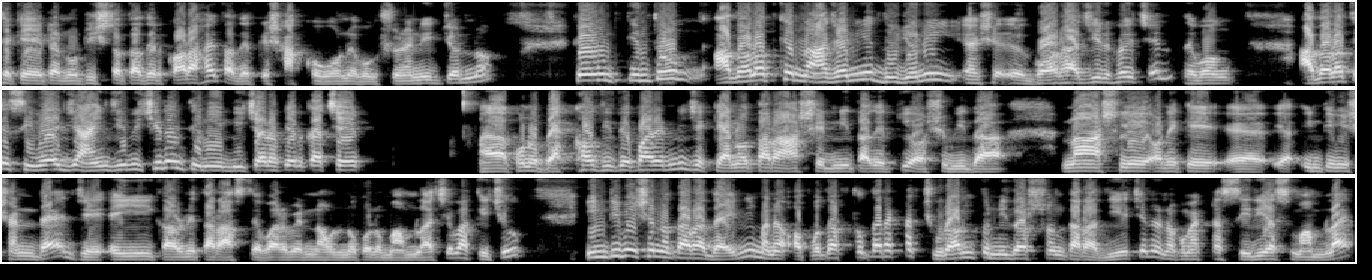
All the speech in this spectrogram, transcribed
থেকে এটা নোটিশটা তাদের করা হয়, তাদেরকে সাক্ষ্য গ্রহণ এবং শুনানির জন্য। কিন্তু- আদালতকে না জানিয়ে দুজনেই গড় হাজির হয়েছেন এবং আদালতে সিবিআই যে আইনজীবী ছিলেন, তিনি বিচারকের কাছে কোনো ব্যাখ্যাও দিতে পারেননি যে কেন তারা আসেননি, তাদের কি অসুবিধা? না আসলে অনেকে ইন্টিমেশন দেয় যে এই কারণে তারা আসতে পারবেন না, অন্য কোনো মামলা আছে বা কিছু। ইন্টিমেশনও তারা দেয়নি মানে অপদার্থতার একটা চূড়ান্ত নিদর্শন তারা দিয়েছেন, এরকম একটা সিরিয়াস মামলায়,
